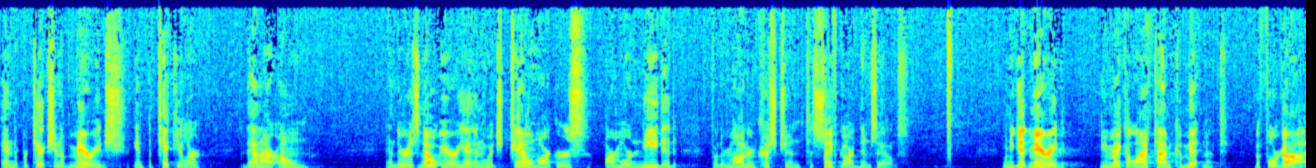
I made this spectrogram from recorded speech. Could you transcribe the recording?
and the protection of marriage in particular than our own. And there is no area in which channel markers are more needed for the modern Christian to safeguard themselves. When you get married, you make a lifetime commitment before God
